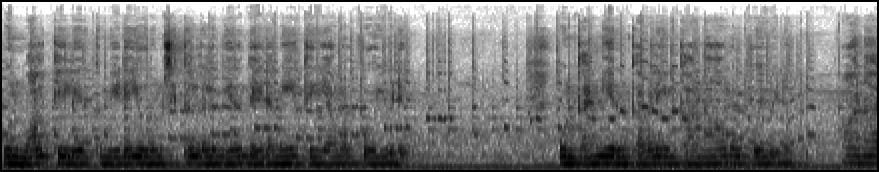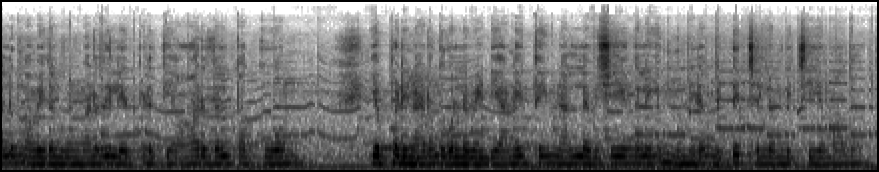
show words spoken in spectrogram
உன் வாழ்க்கையில் இருக்கும் இடையூறும் சிக்கல்களும் இருந்த இடமே தெரியாமல் போய்விடும். உன் கண்ணீரும் கவலையும் காணாமல் போய்விடும். ஆனாலும் அவைகள் உன் மனதில் ஏற்படுத்திய ஆறுதல் பக்குவம் எப்படி நடந்து கொள்ள வேண்டிய அனைத்தையும் நல்ல விஷயங்களையும் உன்னிடம் விட்டுச் செல்லும் நிச்சயமாக.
